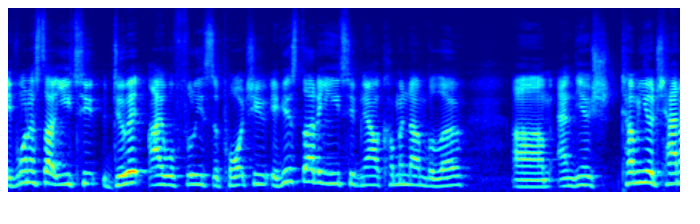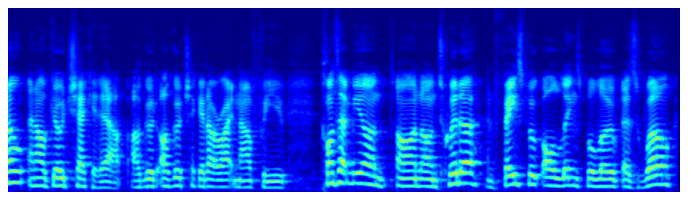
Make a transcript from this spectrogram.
If you want to start YouTube, do it. I will fully support you. If you're starting YouTube now, comment down below, um, and you know, tell me your channel, and I'll go check it out. I'll go I'll go check it out right now for you. Contact me on, on, on Twitter and Facebook, all links below as well.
